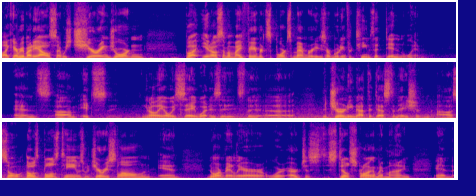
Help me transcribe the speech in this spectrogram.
like everybody else i was cheering jordan but you know some of my favorite sports memories are rooting for teams that didn't win and um, it's you know they always say what is it it's the uh, the journey not the destination uh, so those bulls teams with jerry sloan and norm van lier were are just still strong in my mind and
